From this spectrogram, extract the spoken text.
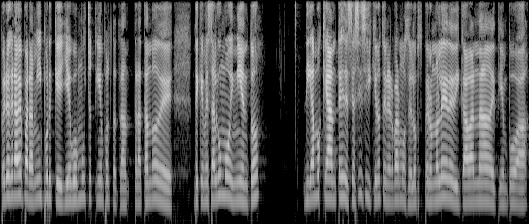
pero es grave para mí porque llevo mucho tiempo trata- tratando de que me salga un movimiento. Digamos que antes decía, sí, sí, quiero tener bar muscle ups", pero no le dedicaba nada de tiempo a,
